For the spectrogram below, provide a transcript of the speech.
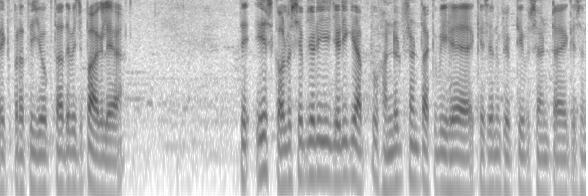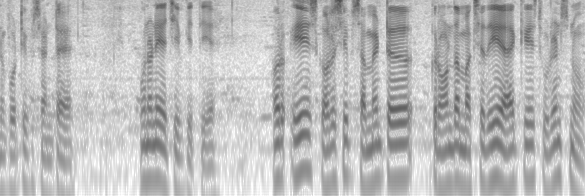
ਇੱਕ ਪ੍ਰਤੀਯੋਗਤਾ ਦੇ ਵਿੱਚ ਭਾਗ ਲਿਆ। ਤੇ ਇਹ ਸਕਾਲਰਸ਼ਿਪ ਜਿਹੜੀ ਜਿਹੜੀ ਕਿ ਅਪ ਟੂ 100% ਤੱਕ ਵੀ ਹੈ, ਕਿਸੇ ਨੂੰ 50% ਹੈ, ਕਿਸੇ ਨੂੰ 40% ਹੈ, ਉਹਨਾਂ ਨੇ ਅਚੀਵ ਕੀਤੀ ਹੈ। ਔਰ ਇਹ ਸਕਾਲਰਸ਼ਿਪ ਸਬਮਿਟ ਕਰਾਉਣ ਦਾ ਮਕਸਦ ਇਹ ਹੈ ਕਿ ਸਟੂਡੈਂਟਸ ਨੂੰ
